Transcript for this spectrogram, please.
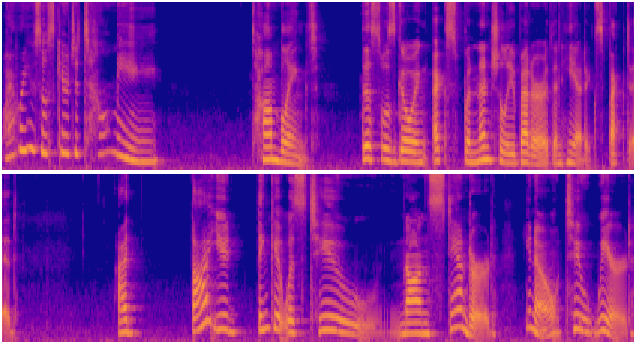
why were you so scared to tell me? Tom blinked this was going exponentially better than he had expected. I thought you'd think it was too non standard, you know, too weird.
